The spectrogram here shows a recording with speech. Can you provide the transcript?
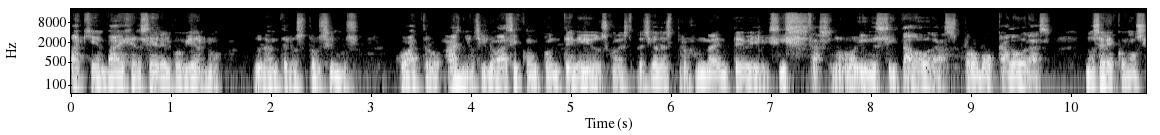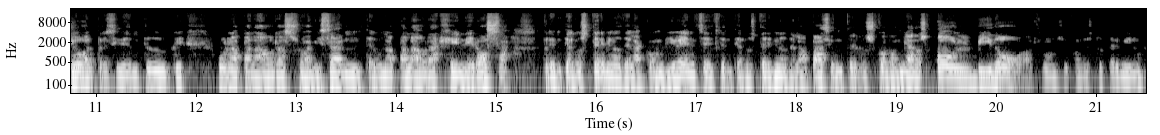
a quien va a ejercer el gobierno durante los próximos cuatro años y lo hace con contenidos, con expresiones profundamente belicistas, ¿no? incitadoras, provocadoras, no se le conoció al presidente Duque una palabra suavizante, una palabra generosa frente a los términos de la convivencia y frente a los términos de la paz entre los colombianos. Olvidó, Alfonso, con esto termino,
